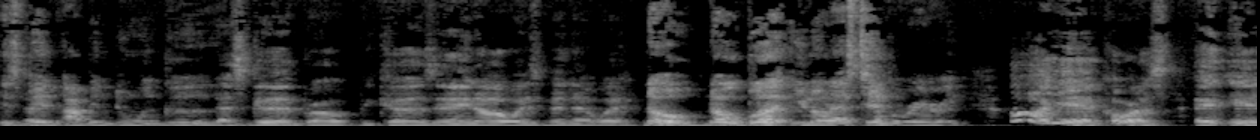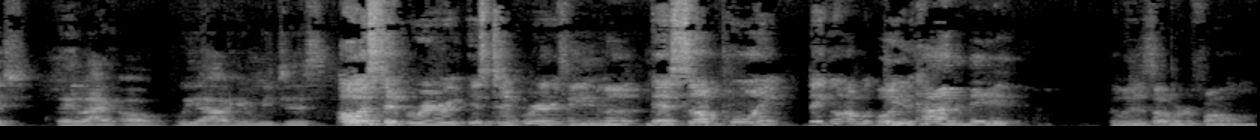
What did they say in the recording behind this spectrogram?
It's been. I've been doing good. That's good, bro, because it ain't always been that way. No, no, but you know that's temporary. Oh yeah, of course. It is. They like, oh, we out here. We just Oh, it's temporary. It's temporary. Up. At some point, they gonna. I'm gonna you get. kind of did. It was just over the phone.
